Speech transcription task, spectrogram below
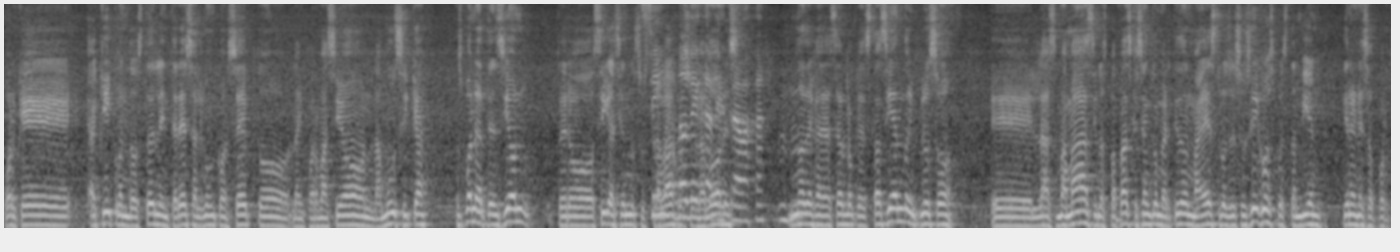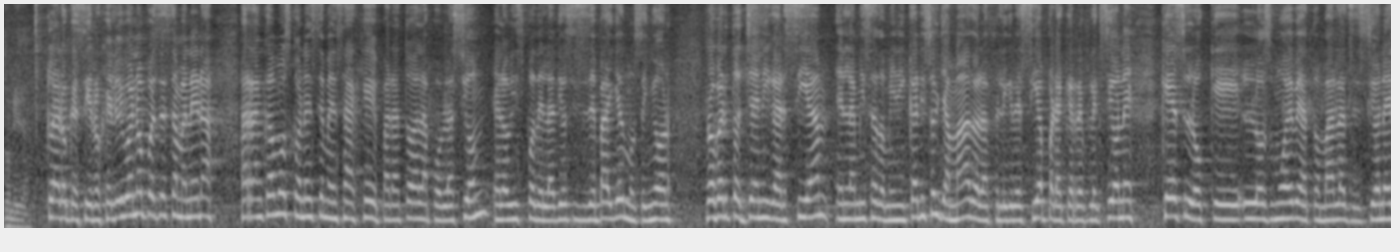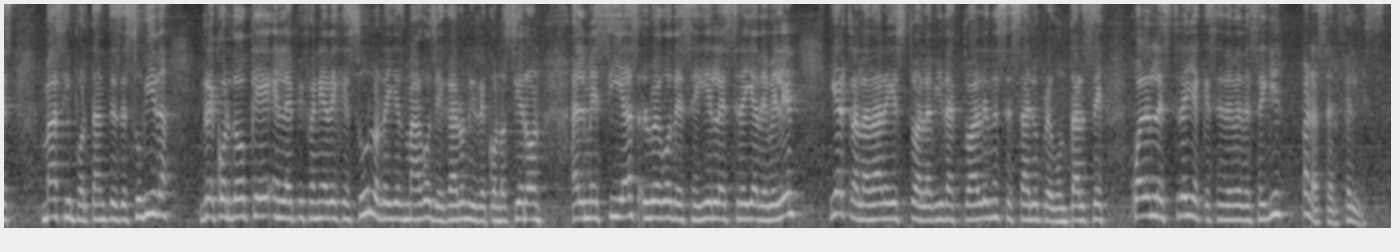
porque aquí cuando a usted le interesa algún concepto, la información, la música, nos pone atención pero sigue haciendo sus trabajos, no deja De trabajar. No deja de hacer lo que está haciendo, incluso eh, las mamás y los papás que se han convertido en maestros de sus hijos, pues también tienen esa oportunidad. Claro que sí, Rogelio. Y bueno, pues de esta manera arrancamos con este mensaje para toda la población. El obispo de la diócesis de Valles, Monseñor Roberto Jenny García, en la misa dominical hizo el llamado a la feligresía para que reflexione qué es lo que los mueve a tomar las decisiones más importantes de su vida. Recordó que en la Epifanía de Jesús los Reyes Magos llegaron y reconocieron al Mesías luego de seguir la estrella de Belén. Y al trasladar esto a la vida actual es necesario preguntarse cuál es la estrella que se debe de seguir para ser feliz.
